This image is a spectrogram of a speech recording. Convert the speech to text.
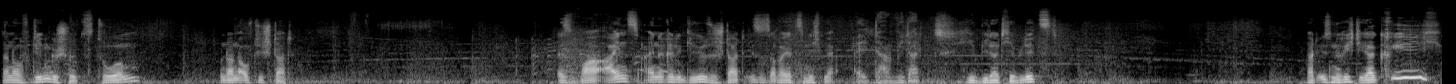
Dann auf den Geschützturm. Und dann auf die Stadt. Es war eins eine religiöse Stadt, ist es aber jetzt nicht mehr. Alter, wie das hier, hier blitzt. Das ist ein richtiger Krieg.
